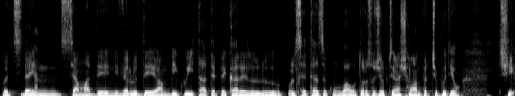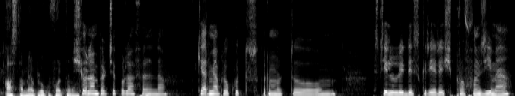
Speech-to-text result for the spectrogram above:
Îți dai da. seama de nivelul de ambiguitate pe care îl, îl setează cumva autorul, sau cel puțin așa l-am perceput eu. Și asta mi-a plăcut foarte mult. Și eu l-am perceput la fel, da. Chiar mi-a plăcut super mult uh, stilul lui de scriere și profunzimea.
